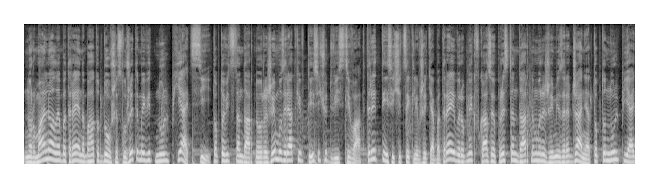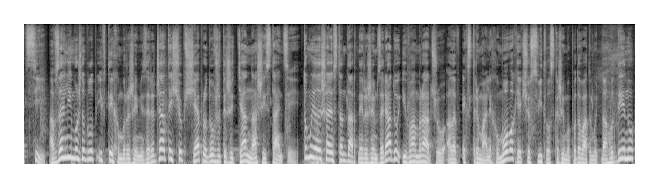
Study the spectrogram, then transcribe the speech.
Нормально, але батарея набагато довше служитиме від 0,5 С, тобто від стандартного режиму зарядки в 1200 Вт. 3000 циклів життя батареї виробник вказує при стандартному режимі заряджання, тобто 0,5 С. А взагалі можна було б і в тихому режимі заряджати, щоб ще продовжити життя нашої станції. Тому я лишаю стандартний режим заряду і вам раджу, але в екстремальних умовах, якщо світло, скажімо, подаватимуть на годину,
